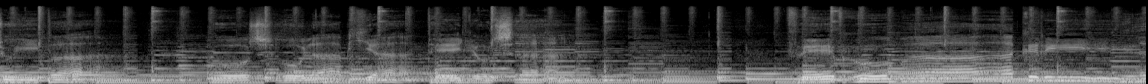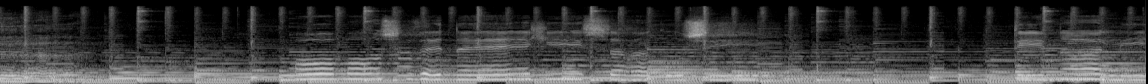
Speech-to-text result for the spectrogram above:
σου είπα πως όλα πια τέλειωσαν. Φεύγω μακριά. Όμως δεν έχεις ακούσει την άλλη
